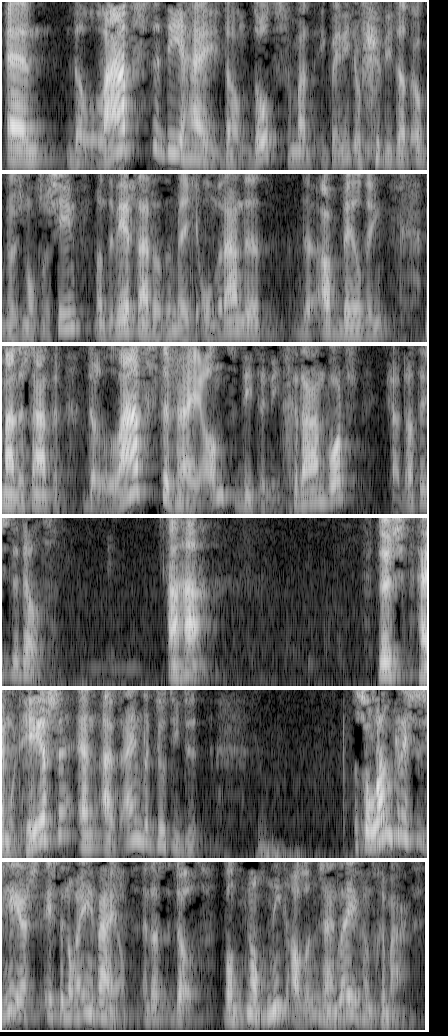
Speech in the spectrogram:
En de laatste die hij dan doet, maar ik weet niet of jullie dat ook nog eens zien, want weer staat dat een beetje onderaan de, de afbeelding. Maar dan staat er, de laatste vijand die er niet gedaan wordt, ja dat is de dood. Aha. Dus hij moet heersen en uiteindelijk doet hij de, Zolang Christus heerst, is er nog één vijand. En dat is de dood. Want nog niet allen zijn levend gemaakt.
